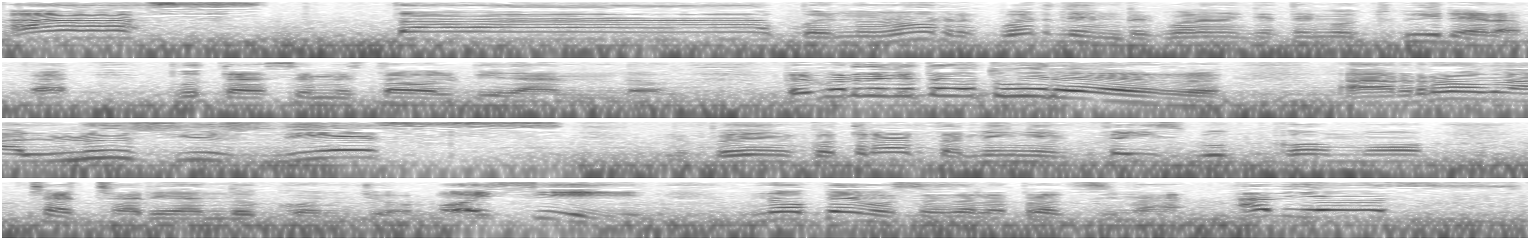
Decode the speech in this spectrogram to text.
Hasta... Bueno, no, recuerden, recuerden que tengo Twitter. Puta, se me estaba olvidando. Recuerden que tengo Twitter. Arroba Lucius10. Me pueden encontrar también en Facebook como Chachareando con yo. Hoy sí, nos vemos hasta la próxima. Adiós.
